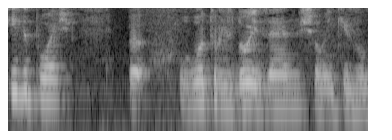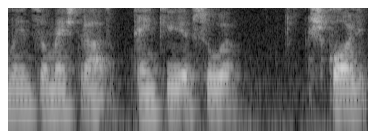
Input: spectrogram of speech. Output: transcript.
e depois uh, outros dois anos são equivalentes ao mestrado, em que a pessoa escolhe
